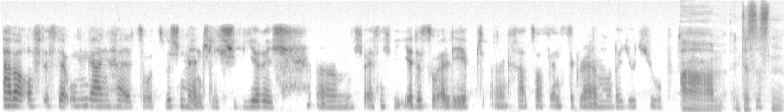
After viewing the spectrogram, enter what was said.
Aber oft ist der Umgang halt so zwischenmenschlich schwierig. Ähm, ich weiß nicht, wie ihr das so erlebt, äh, gerade so auf Instagram oder YouTube. Ähm, das ist ein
